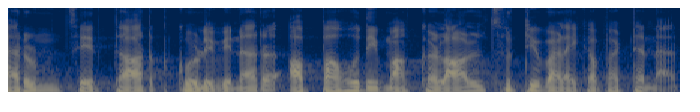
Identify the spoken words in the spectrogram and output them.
அருண் சித்தார்த் குழுவினர் அப்பகுதி மக்களால் சுற்றி வளைக்கப்பட்டனர்.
